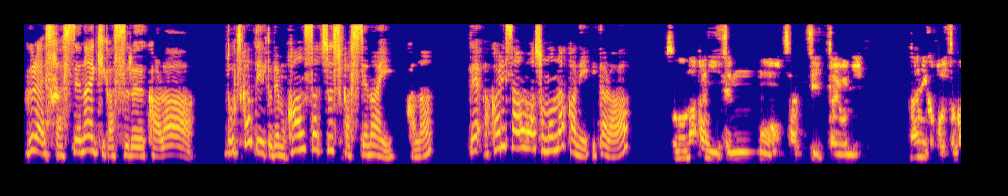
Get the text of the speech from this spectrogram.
ぐらいしかしてない気がするから、どっちかっていうとでも観察しかしてないかな？で、あかりさんはその中にいたら？その中にいても、さっき言ったように、何か言葉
